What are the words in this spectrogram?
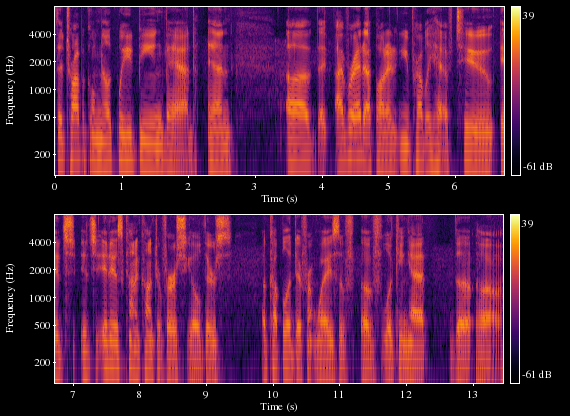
the tropical milkweed being bad, and uh, I've read up on it. You probably have too. It's it's it is kind of controversial. There's a couple of different ways of of looking at the uh,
